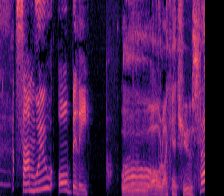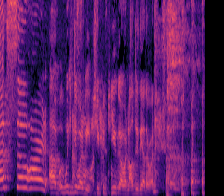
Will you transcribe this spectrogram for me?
Sam Wu or Billy? Ooh, oh no, I can't choose. That's so hard. Um, we can do one of each. You, yeah. can, you go and I'll do the other one.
